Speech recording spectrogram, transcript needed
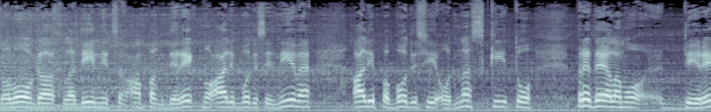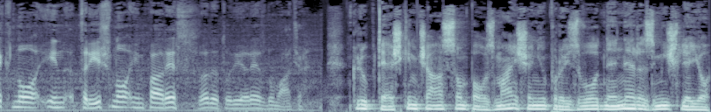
zalogah, hladilnicah, ampak direktno ali bodi si z njive, ali pa bodi si od nas, ki to predelamo direktno in frišno in pa res, seveda, tudi res domače. Kljub težkim časom pa o zmanjšanju proizvodne ne razmišljajo,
